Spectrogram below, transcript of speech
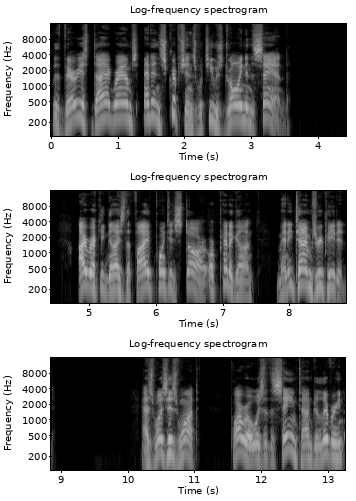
with various diagrams and inscriptions which he was drawing in the sand. I recognized the five pointed star or pentagon many times repeated. As was his wont, Poirot was at the same time delivering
